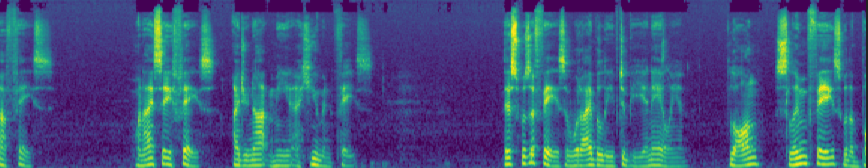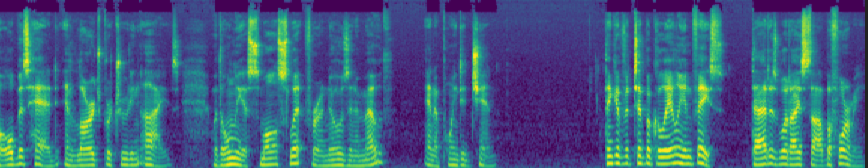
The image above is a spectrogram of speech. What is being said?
a face. When I say face, I do not mean a human face. This was a face of what I believe to be an alien. Long, slim face with a bulbous head and large protruding eyes, with only a small slit for a nose and a mouth, and a pointed chin. Think of a typical alien face. That is what I saw before me.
